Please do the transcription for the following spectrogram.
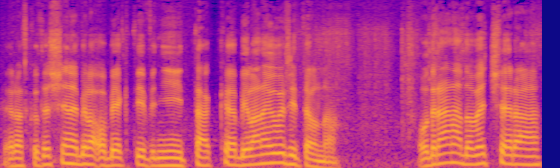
která skutečně nebyla objektivní, tak byla neuvěřitelná. Od rána do večera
